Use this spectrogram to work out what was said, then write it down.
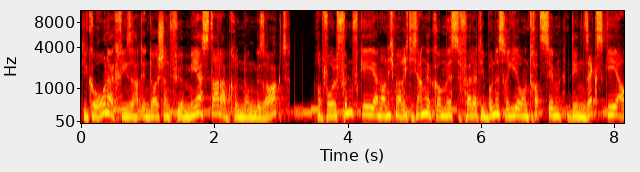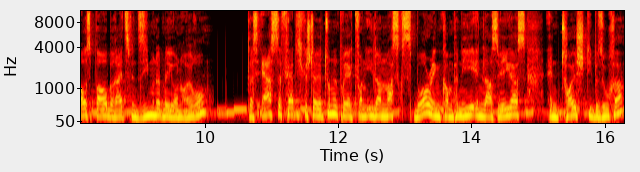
Die Corona-Krise hat in Deutschland für mehr Startup-Gründungen gesorgt. Obwohl 5G ja noch nicht mal richtig angekommen ist, fördert die Bundesregierung trotzdem den 6G-Ausbau bereits mit 700 Millionen Euro. Das erste fertiggestellte Tunnelprojekt von Elon Musks Boring Company in Las Vegas enttäuscht die Besucher.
